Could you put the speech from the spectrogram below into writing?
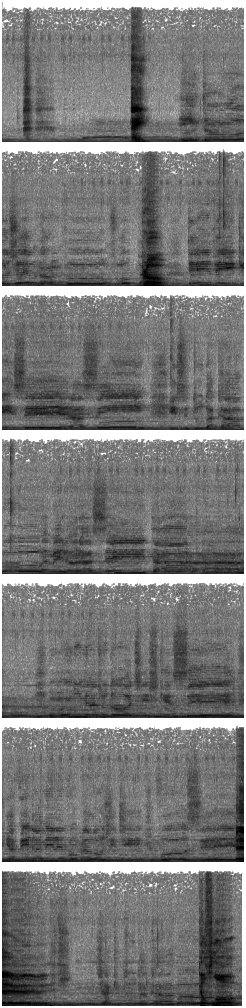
Ei! Então hoje eu não vou voltar. Bro! Acabou. Aquele flow.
